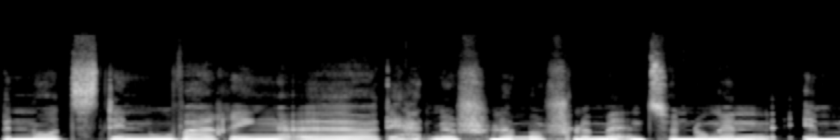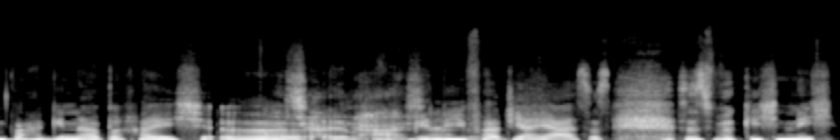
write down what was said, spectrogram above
benutzt, den Nuva-Ring. Äh, der hat mir schlimme, schlimme Entzündungen im Vagina-Bereich äh, Also, ja, geliefert. Ja, ja, es ist, es ist wirklich nicht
